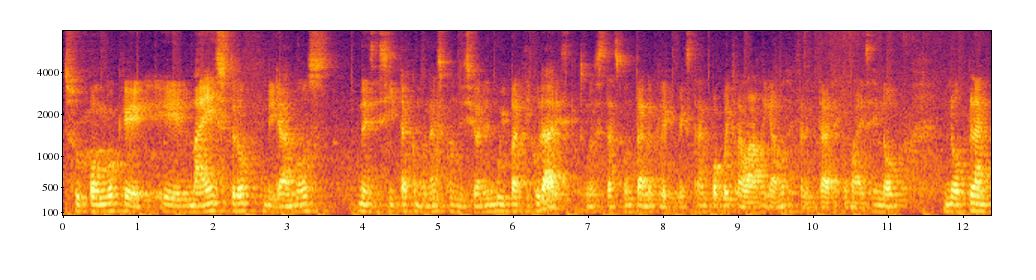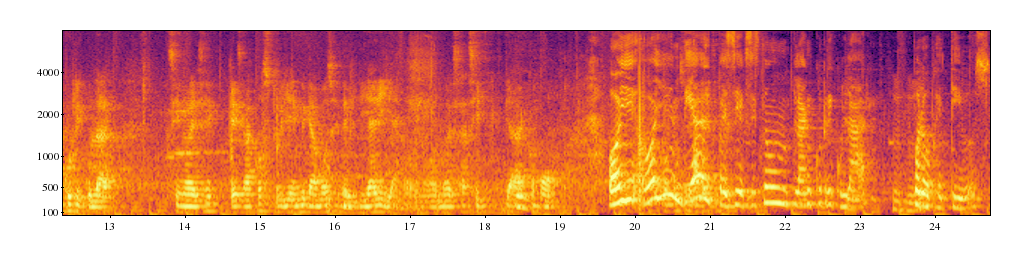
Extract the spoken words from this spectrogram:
Supongo que el maestro, digamos, necesita como unas condiciones muy particulares, que tú nos estás contando que le cuesta un poco de trabajo, digamos, enfrentarse como a ese no, no plan curricular, sino ese que se va construyendo, digamos, en el día a día, no, no, es así ya mm. como... Hoy, hoy en día, pues sí existe un plan curricular, por objetivos.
